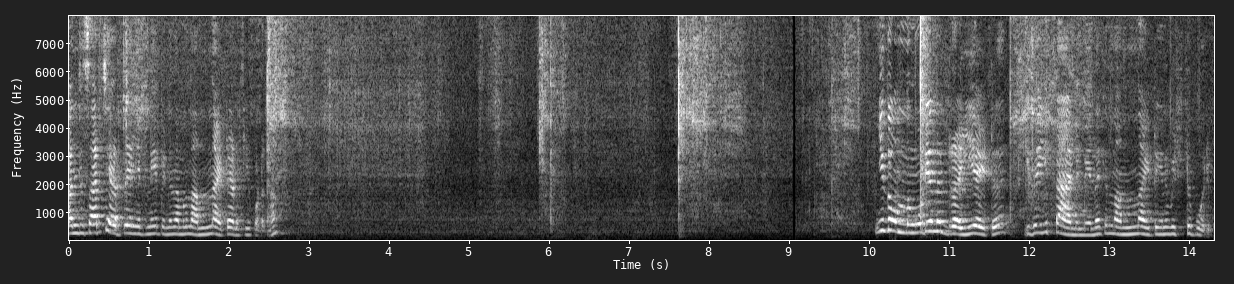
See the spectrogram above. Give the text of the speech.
പഞ്ചസാര ചേർത്ത് കഴിഞ്ഞിട്ടുണ്ടെങ്കിൽ പിന്നെ നമ്മൾ നന്നായിട്ട് ഇളക്കി കൊടുക്കണം. ഇതൊന്നും കൂടി ഒന്ന് ഡ്രൈ ആയിട്ട് ഇത് ഈ നിന്നൊക്കെ നന്നായിട്ട് ഇങ്ങനെ വിട്ടു പോരും.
